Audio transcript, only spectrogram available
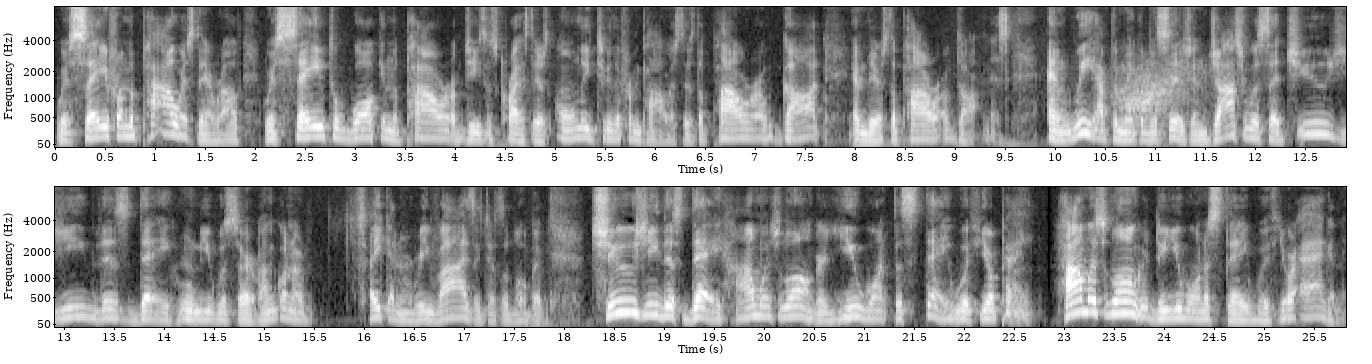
We're saved from the powers thereof. We're saved to walk in the power of Jesus Christ. There's only two different powers there's the power of God and there's the power of darkness. And we have to make a decision. Joshua said, Choose ye this day whom you will serve. I'm going to take it and revise it just a little bit. Choose ye this day how much longer you want to stay with your pain. How much longer do you want to stay with your agony?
